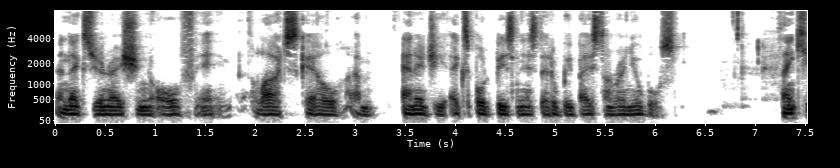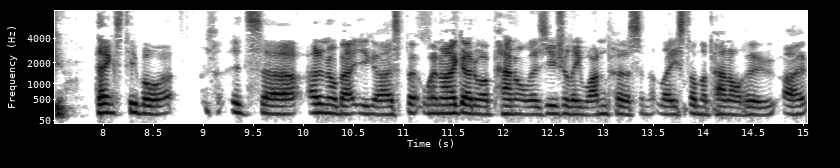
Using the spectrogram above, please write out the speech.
uh, next generation of a large scale um, energy export business that will be based on renewables. Thank you. Thanks, Tibor. It's uh, I don't know about you guys, but when I go to a panel, there's usually one person at least on the panel who I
